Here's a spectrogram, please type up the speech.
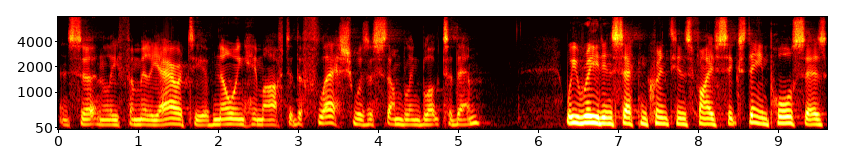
And certainly, familiarity of knowing him after the flesh was a stumbling block to them. We read in 2 Corinthians 5:16 Paul says,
